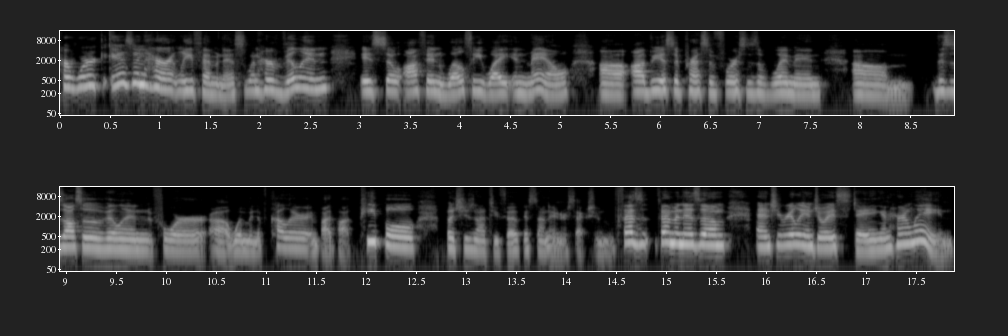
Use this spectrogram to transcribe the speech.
her work is inherently feminist when her villain is so often wealthy, white, and male, uh, obvious oppressive forces of women, um, this is also a villain for uh, women of color and BIPOC people, but she's not too focused on intersection fe- feminism, and she really enjoys staying in her lane.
